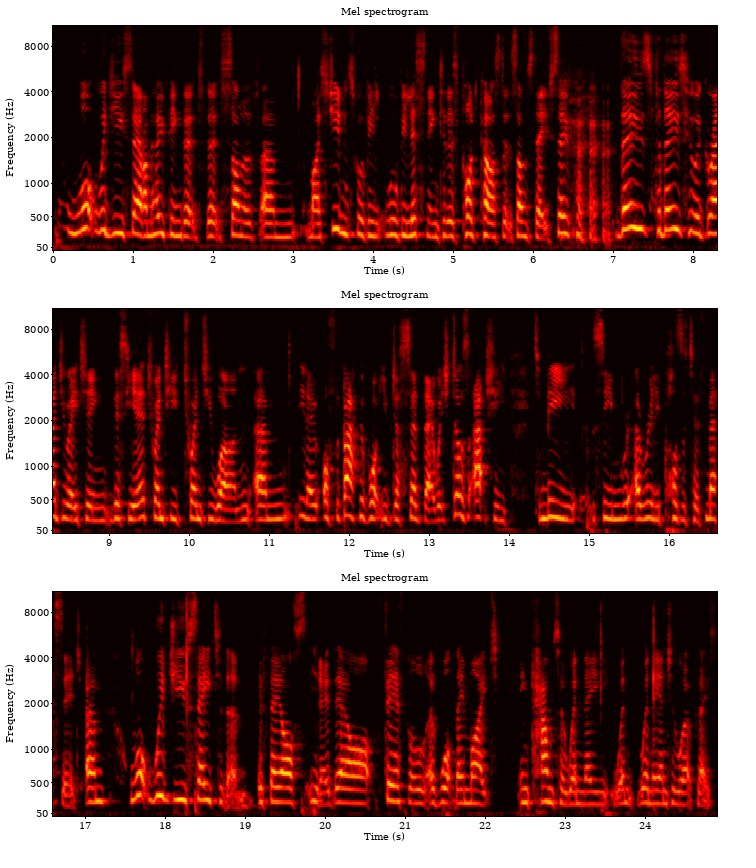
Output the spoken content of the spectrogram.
what would you say? I'm hoping that that some of um, my students will be will be listening to this podcast at some stage. So, those for those who are graduating this year, 2021, um, you know, off the back of what you've just said there, which does actually, to me, seem a really positive message. Um, what would you say to them if they are, you know, they are fearful of what they might encounter when they when when they enter the workplace?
